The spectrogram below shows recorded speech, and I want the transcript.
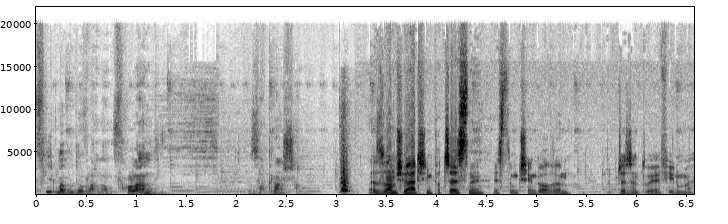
firmę budowlaną w Holandii. Zapraszam. Nazywam się Marcin Poczesny, jestem księgowym, reprezentuję firmę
